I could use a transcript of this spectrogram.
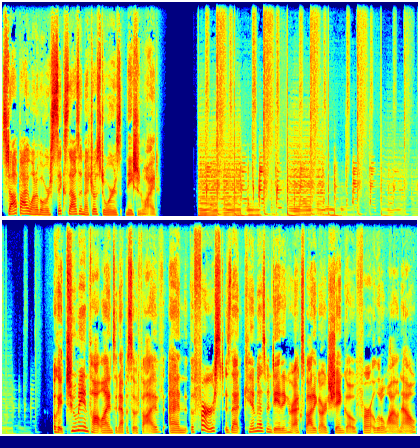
Stop by one of over 6,000 Metro stores nationwide. Okay, two main plot lines in episode five. And the first is that Kim has been dating her ex bodyguard, Shengo, for a little while now.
